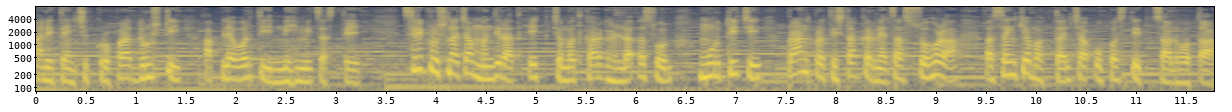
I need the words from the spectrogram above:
आणि त्यांची कृपादृष्टी आपल्यावरती नेहमीच असते. श्रीकृष्णाच्या मंदिरात एक चमत्कार घडला असून मूर्तीची प्राणप्रतिष्ठा करण्याचा सोहळा असंख्य भक्तांच्या उपस्थित चालू होता.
